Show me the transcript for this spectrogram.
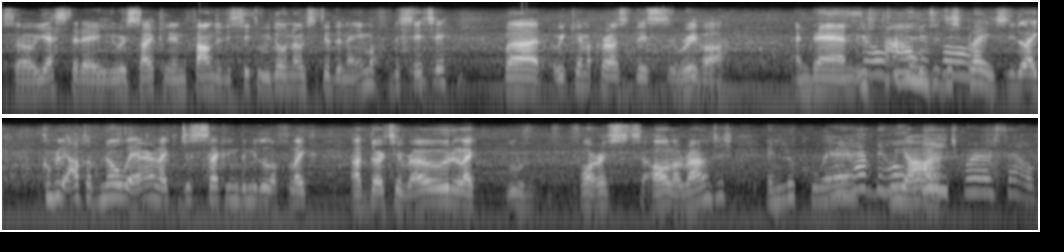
So yesterday we were cycling and found the city. We don't know still the name of the city, but we came across this river, and then we So found this place. It, like completely out of nowhere, like just cycling in the middle of like a dirty road, like forests all around it. And look where we have the whole we are. beach for ourselves.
